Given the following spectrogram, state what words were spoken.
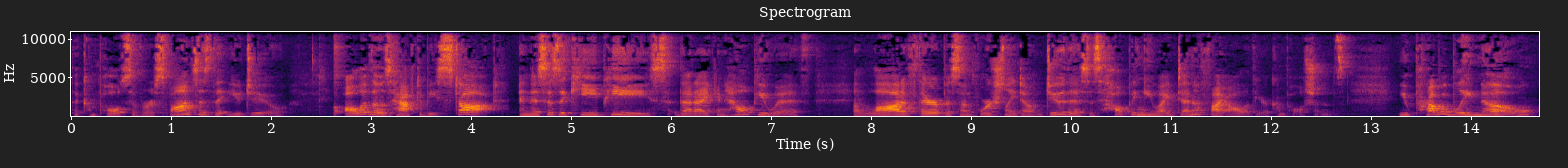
the compulsive responses that you do, all of those have to be stopped. And this is a key piece that I can help you with. A lot of therapists, unfortunately, don't do this, is helping you identify all of your compulsions you probably know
